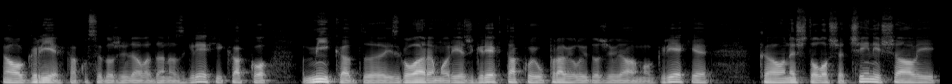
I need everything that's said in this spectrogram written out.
kao grijeh, kako se doživljava danas grijeh i kako mi kad izgovaramo riječ grijeh, tako je u pravilu i doživljavamo. Grijeh je kao nešto loše činiš, ali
